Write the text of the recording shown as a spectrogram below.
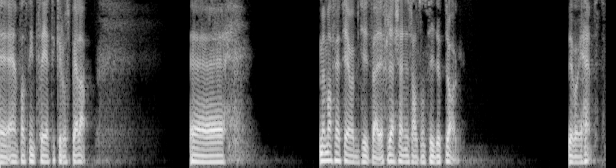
Eh, även fast det inte är så jättekul att spela. Eh, men Mafia 3 var betydligt värre för där kändes allt som sidouppdrag. Det var ju hemskt.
